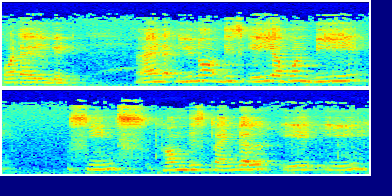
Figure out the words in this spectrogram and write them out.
what I will get. And you know this ae upon be since from this triangle ae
